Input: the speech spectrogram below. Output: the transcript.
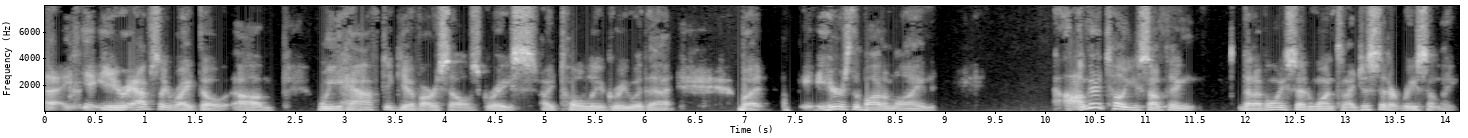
uh, you're absolutely right, though. Um, we have to give ourselves grace. I totally agree with that. But here's the bottom line. I'm going to tell you something that I've only said once, and I just said it recently.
